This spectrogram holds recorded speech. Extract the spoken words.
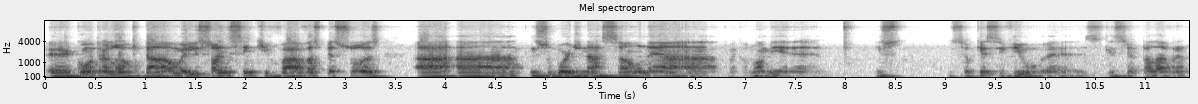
é, contra lockdown, ele só incentivava as pessoas a, a insubordinação, né, a, a, como é que é o nome? É, não sei o que civil, é, esqueci a palavra.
